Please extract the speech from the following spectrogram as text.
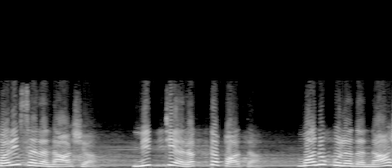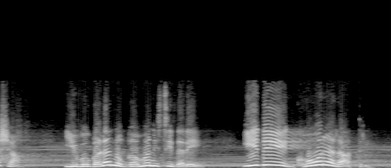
ಪರಿಸರ ನಾಶ, ನಿತ್ಯ ರಕ್ತಪಾತ, ಮನುಕುಲದ ನಾಶ, ಇವುಗಳನ್ನು ಗಮನಿಸಿದರೆ ಇದೇ ಘೋರ ರಾತ್ರಿ.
